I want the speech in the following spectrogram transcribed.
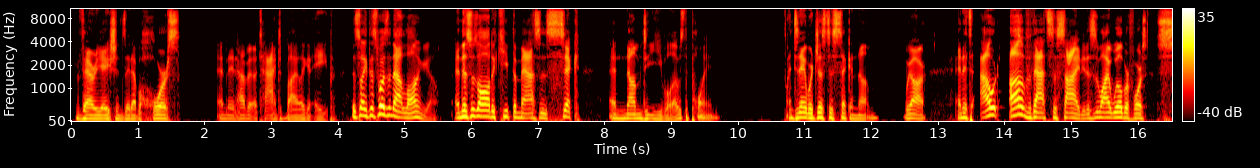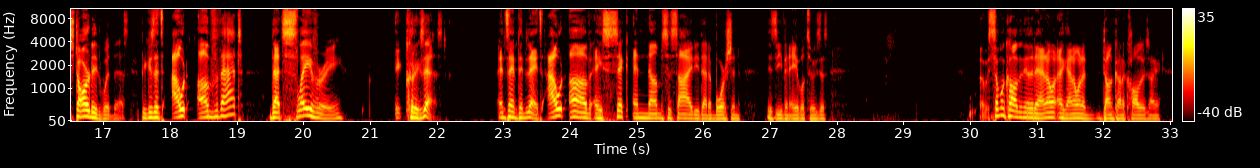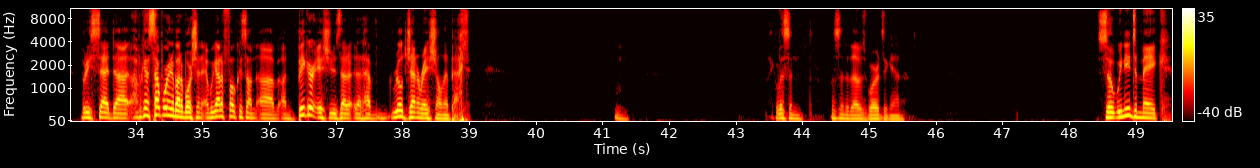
variations. They'd have a horse and they'd have it attacked by like an ape. It's like this wasn't that long ago. And this was all to keep the masses sick and numb to evil. That was the point. And today we're just as sick and numb. We are. And it's out of that society. This is why Wilberforce started with this, because it's out of that that slavery it could exist. And same thing today. It's out of a sick and numb society that abortion is even able to exist. Someone called in the other day. I don't. I don't want to dunk on a caller on here, but he said uh, we got to stop worrying about abortion and we got to focus on uh, on bigger issues that that have real generational impact. Hmm. Like listen, listen to those words again. So we need to make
